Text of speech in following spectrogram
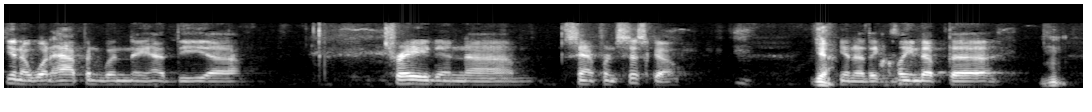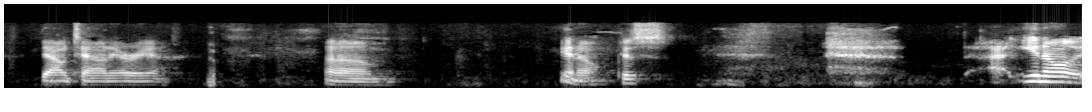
you know, what happened when they had the uh, trade in um, San Francisco. Yeah. You know, they cleaned up the Mhm. downtown area. Um, you know, because, you know,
